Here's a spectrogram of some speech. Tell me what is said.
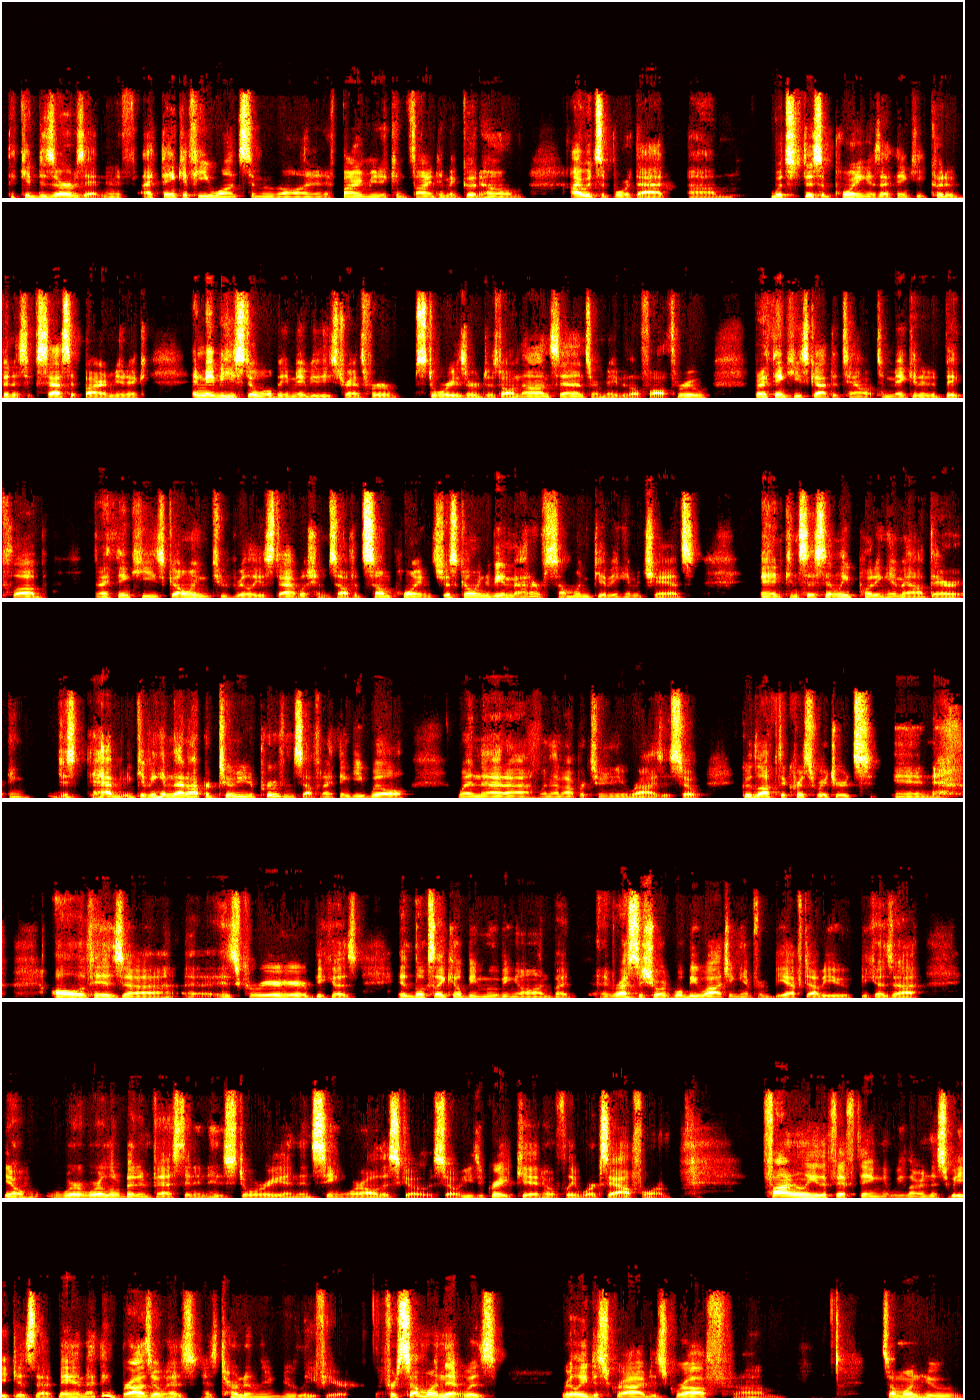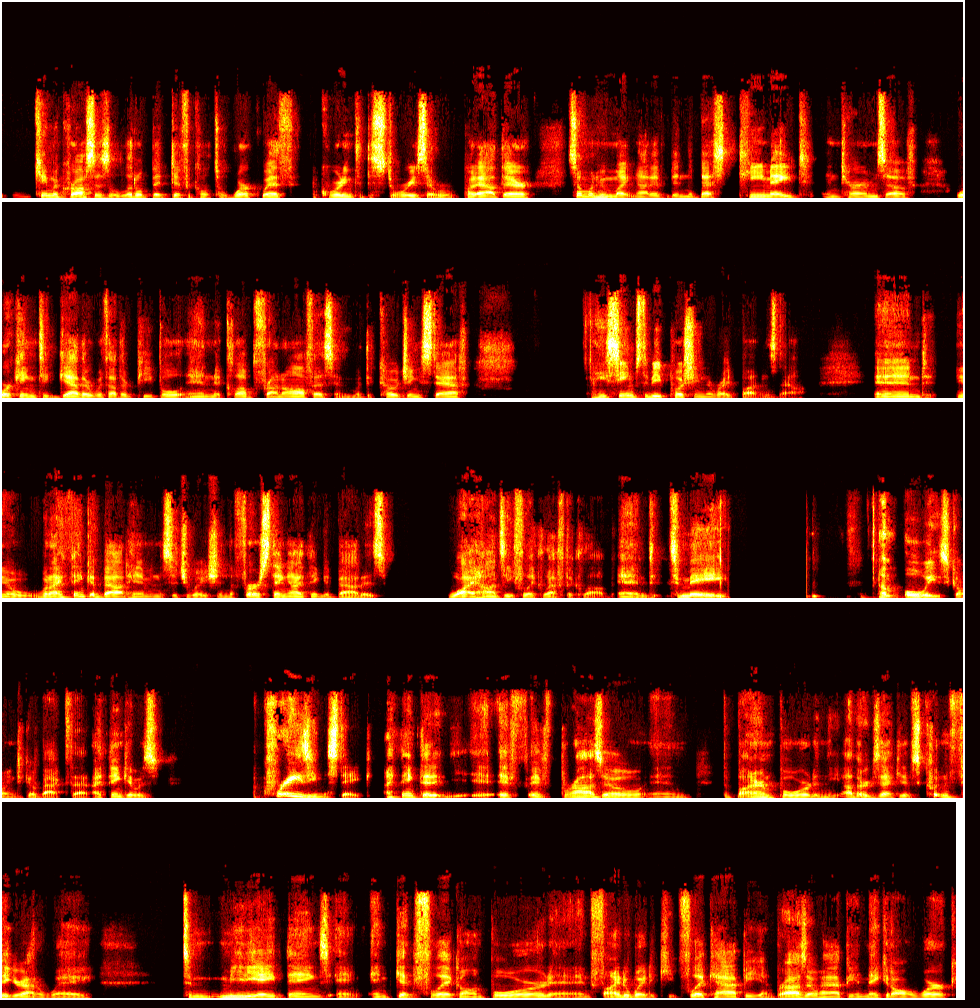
The kid deserves it. And if I think if he wants to move on and if Bayern Munich can find him a good home, I would support that. Um, what's disappointing is I think he could have been a success at Bayern Munich, and maybe he still will be. Maybe these transfer stories are just all nonsense, or maybe they'll fall through. But I think he's got the talent to make it at a big club. And I think he's going to really establish himself at some point. It's just going to be a matter of someone giving him a chance and consistently putting him out there and just have giving him that opportunity to prove himself. And I think he will when that uh, when that opportunity arises. So good luck to Chris Richards in all of his uh, uh, his career here because it looks like he'll be moving on. But rest assured, we'll be watching him from BFW because uh, you know we're we're a little bit invested in his story and, then seeing where all this goes. So he's a great kid. Hopefully, it works out for him. Finally, the fifth thing that we learned this week is that man, I think Brazzo has has turned a new leaf here for someone that was really described as gruff, um, someone who came across as a little bit difficult to work with, according to the stories that were put out there. Someone who might not have been the best teammate in terms of working together with other people in the club front office and with the coaching staff. He seems to be pushing the right buttons now. And, you know, when I think about him in the situation, the first thing I think about is why Hansi Flick left the club. And to me, I'm always going to go back to that. I think it was a crazy mistake. I think that if if Brazzo and the Bayern board and the other executives couldn't figure out a way to mediate things and, and get Flick on board and find a way to keep Flick happy and Brazzo happy and make it all work.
